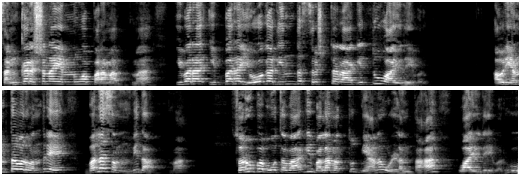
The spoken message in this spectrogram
ಸಂಕರ್ಷಣ ಎನ್ನುವ ಪರಮಾತ್ಮ, ಇವರ ಇಬ್ಬರ ಯೋಗದಿಂದ ಸೃಷ್ಟರಾಗಿದ್ದು ವಾಯುದೇವರು. ಅವರು ಎಂಥವರು ಅಂದರೆ ಬಲ ಸಂವಿದಾತ್ಮ ಸ್ವರೂಪಭೂತವಾಗಿ ಬಲ ಮತ್ತು ಜ್ಞಾನ ಉಳ್ಳಂತಹ ವಾಯುದೇವರು.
